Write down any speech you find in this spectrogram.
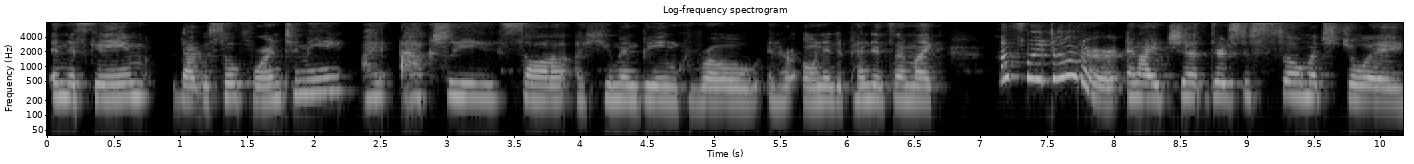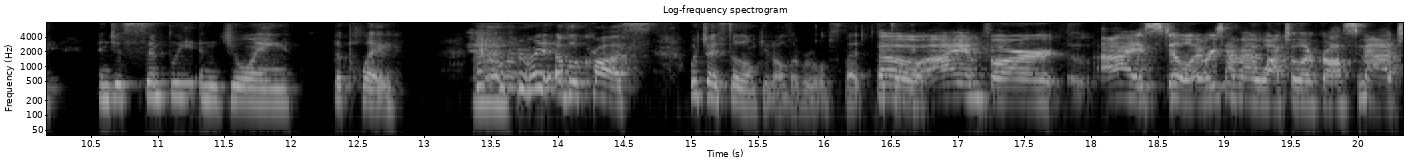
in this game that was so foreign to me, I actually saw a human being grow in her own independence. I'm like, that's my daughter. And I just, there's just so much joy in just simply enjoying the play yeah. right of lacrosse which i still don't get all the rules but oh okay. i am far i still every time i watch a lacrosse match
